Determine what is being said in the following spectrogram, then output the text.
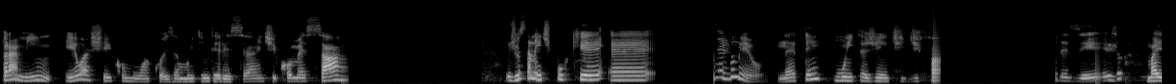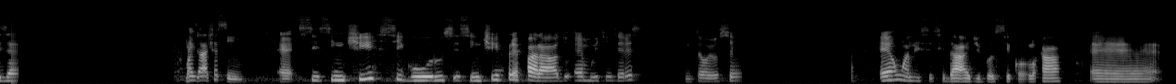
Para mim, eu achei como uma coisa muito interessante começar justamente porque é, desejo meu, né? Tem muita gente de fato desejo, mas é mas eu acho assim, é, se sentir seguro, se sentir preparado é muito interessante. Então eu sei é uma necessidade você colocar, é,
